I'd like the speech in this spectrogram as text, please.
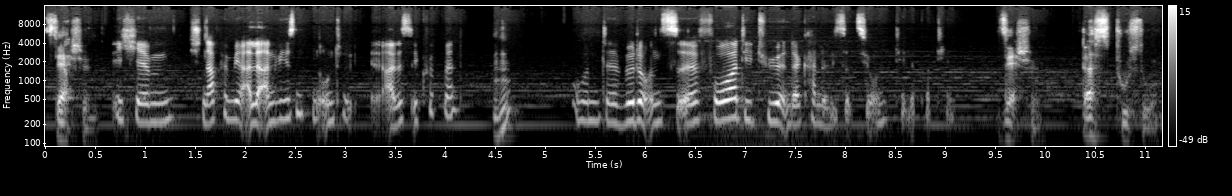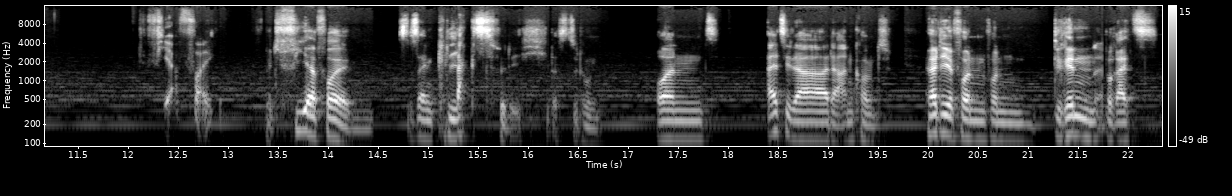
Sehr schön. Ich ähm, schnappe mir alle Anwesenden und äh, alles Equipment Mhm. und äh, würde uns äh, vor die Tür in der Kanalisation teleportieren. Sehr schön. Das tust du. Vier Folgen. Mit vier Erfolgen. Es ist ein Klacks für dich, das zu tun. Und als ihr da, da ankommt, hört ihr von, von drinnen bereits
